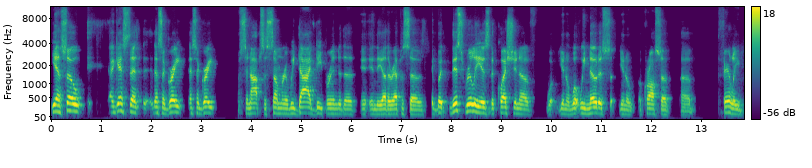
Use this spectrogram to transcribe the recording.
Yeah so i guess that that's a great that's a great synopsis summary. We dive deeper into the in the other episodes but this really is the question of what you know what we notice you know across a, a fairly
